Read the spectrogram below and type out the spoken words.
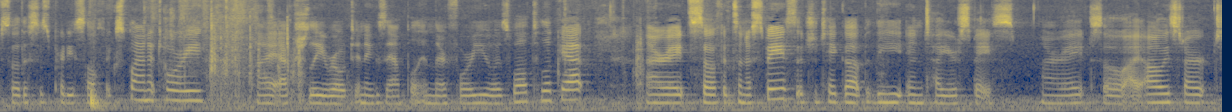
So this is pretty self-explanatory. I actually wrote an example in there for you as well to look at. All right, so if it's in a space, it should take up the entire space. All right, so I always start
